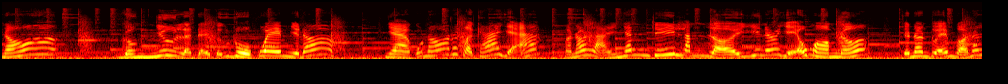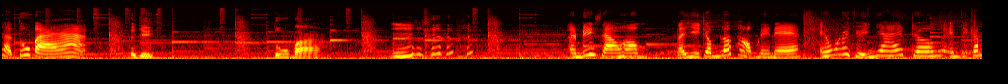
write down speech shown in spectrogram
Nó gần như là đệ tử ruột của em vậy đó. Nhà của nó rất là khá giả Mà nó lại nhanh trí lanh lợi với nó dẻo mồm nữa Cho nên tụi em gọi nó là Tú bà. Cái gì? Tú bà. Ừ. Anh biết sao không? Tại vì trong lớp học này nè Em không có nói chuyện với ai hết trơn Em chỉ cắm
